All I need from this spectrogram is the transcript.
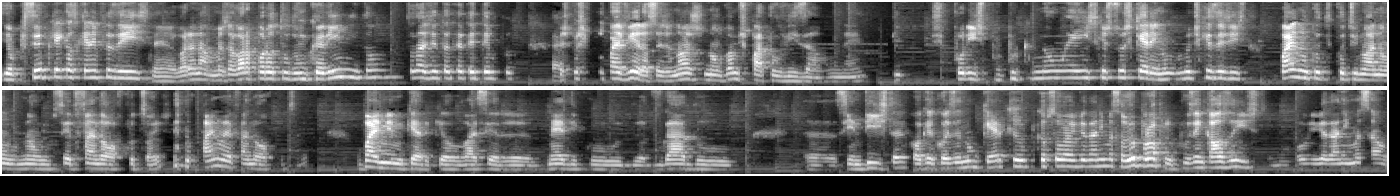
eu percebo porque é que eles querem fazer isto, né? agora não, mas agora parou tudo um bocadinho, então toda a gente até tem tempo. É. Mas depois quem vai ver, ou seja, nós não vamos para a televisão, né? Tipo, expor isto, porque não é isto que as pessoas querem, não, não te esqueças disto. O pai não cont- continua a não, não ser fã da Off Produções, o pai não é fã da Off Produções. O pai mesmo quer que ele vai ser eh, médico, advogado, eh, cientista, qualquer coisa, não quer que, que a pessoa vai viver da animação. Eu próprio pus em causa isto, não vou viver da animação.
